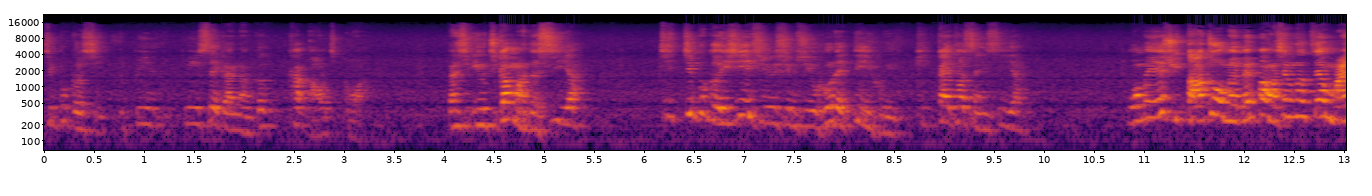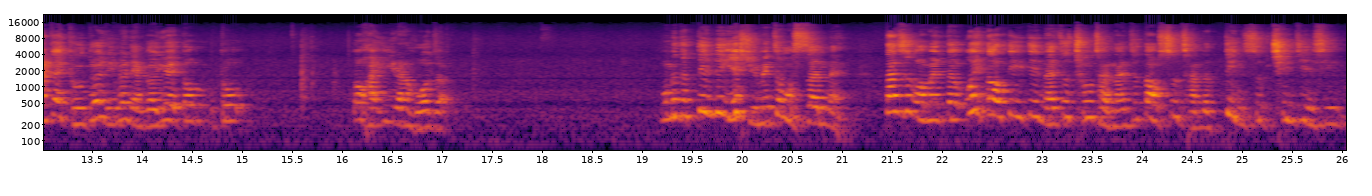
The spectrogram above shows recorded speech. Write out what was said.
只不可惜比比世间人搁较后一寡，但是有一天嘛就死啊！只只不过伊死的时候是毋是有佛的智慧去解脱生死啊？我们也许打坐，我们没办法像他这样埋在土堆里面两个月都都都还依然活着。我们的定力也许没这么深呢，但是我们的未到地定乃至初禅乃至到四禅的定是清净心，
